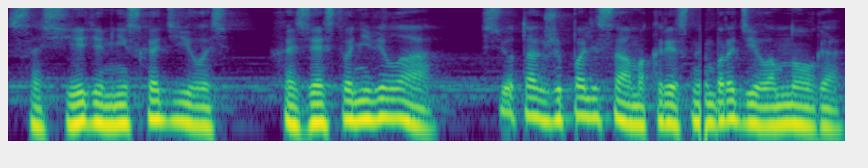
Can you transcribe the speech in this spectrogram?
С соседями не сходилась, хозяйство не вела, все так же по лесам окрестным бродила много.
